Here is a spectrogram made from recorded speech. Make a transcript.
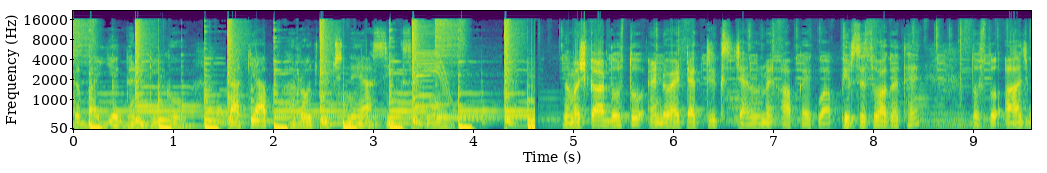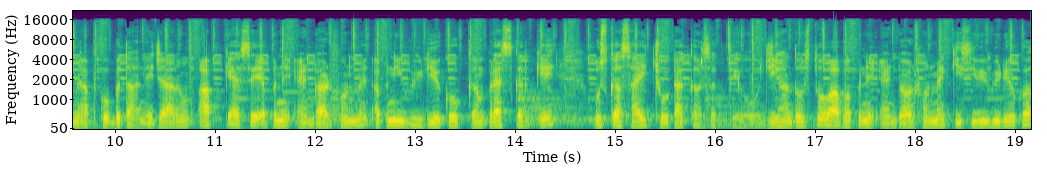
दबाइए घंटी को, ताकि आप हर रोज कुछ नया सीख सकें। नमस्कार दोस्तों एंड्रॉयड टेक ट्रिक्स चैनल में आपका एक बार फिर से स्वागत है। दोस्तों, आज मैं आपको बताने जा रहा हूँ, आप कैसे अपने एंड्रॉयड फ़ोन में अपनी वीडियो को कंप्रेस करके उसका साइज़ छोटा कर सकते हो। जी हाँ दोस्तों, आप अपने एंड्रॉयड फ़ोन में किसी भी वीडियो को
